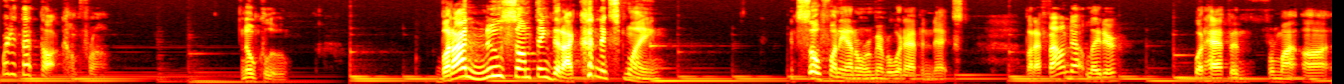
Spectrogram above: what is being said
Where did that thought come from? No clue. But I knew something that I couldn't explain. It's so funny I don't remember what happened next. But I found out later what happened for my aunt.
